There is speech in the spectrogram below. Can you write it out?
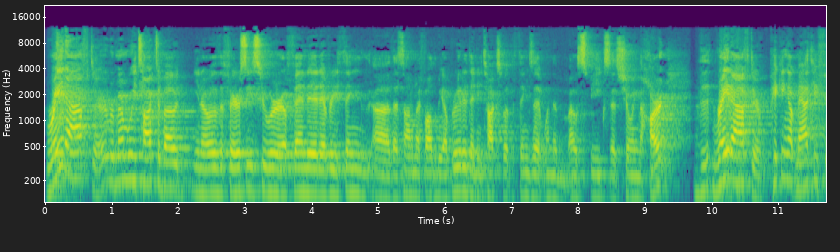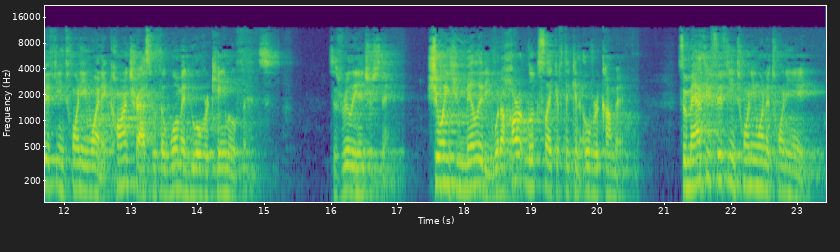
Right after, remember we talked about, you know, the Pharisees who were offended, everything uh, that's not of my Father be uprooted. Then he talks about the things that when the mouth speaks, that's showing the heart. The, right after, picking up Matthew 15, 21, it contrasts with a woman who overcame offense. This is really interesting. Showing humility, what a heart looks like if they can overcome it. So, Matthew 15, 21 to 28.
